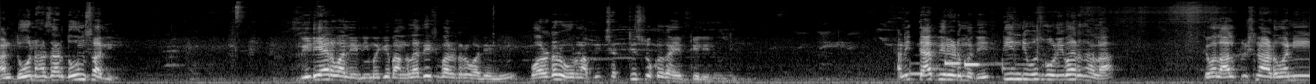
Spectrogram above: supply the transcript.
आणि दोन हजार दोन साली बी डी आरवाल्यांनी म्हणजे बांगलादेश बॉर्डरवाल्यांनी बॉर्डरवरून आपली छत्तीस लोकं गायब केलेली होती. आणि त्या पिरियडमध्ये तीन दिवस गोळीबार झाला. तेव्हा लालकृष्ण अडवाणी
